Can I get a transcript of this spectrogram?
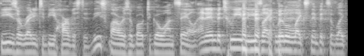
these are ready to be harvested. These flowers are about to go on sale. And in between these like little like snippets of like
